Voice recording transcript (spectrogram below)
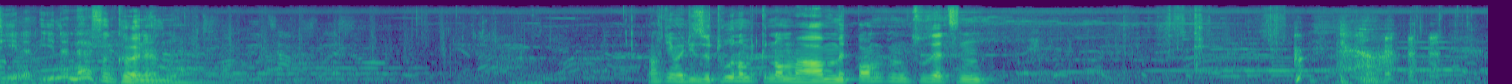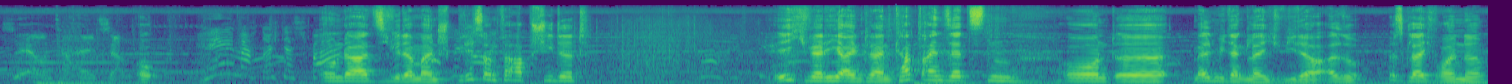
denen, ihnen helfen können. Nachdem wir diese Tour noch mitgenommen haben, mit Bomben zusetzen. Sehr unterhaltsam. Oh, und da hat sich wieder mein Spielson verabschiedet. Ich werde hier einen kleinen Cut einsetzen und äh, melde mich dann gleich wieder. Also, bis gleich, Freunde.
